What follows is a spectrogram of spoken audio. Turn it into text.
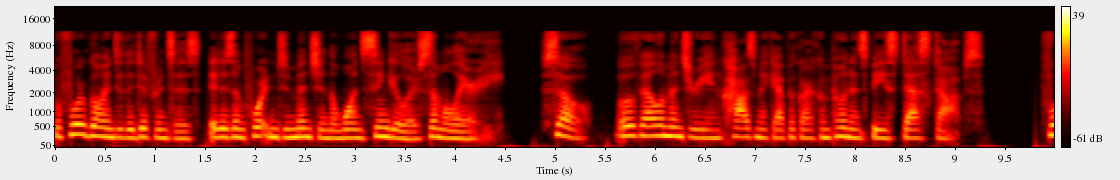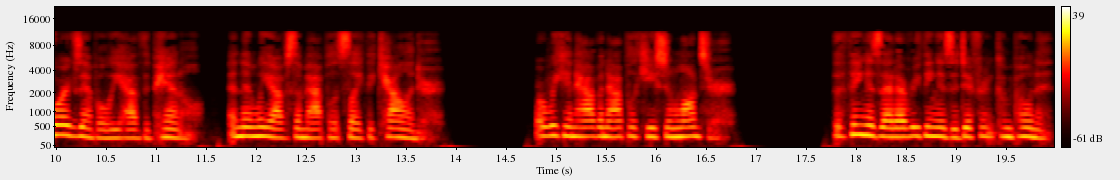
Before going to the differences, it is important to mention the one singular similarity. So, both Elementary and Cosmic Epic are components-based desktops. For example we have the panel, and then we have some applets like the calendar, or we can have an application launcher. The thing is that everything is a different component,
